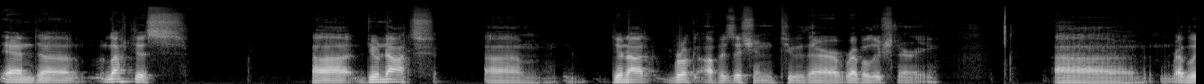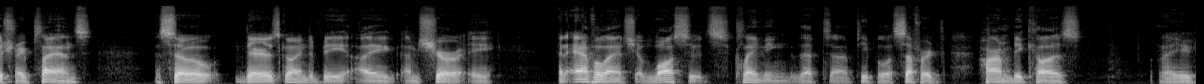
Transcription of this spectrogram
and uh, leftists uh, do not um, do not brook opposition to their revolutionary uh, revolutionary plans. So there's going to be, I, am sure, a an avalanche of lawsuits claiming that uh, people have suffered harm because they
